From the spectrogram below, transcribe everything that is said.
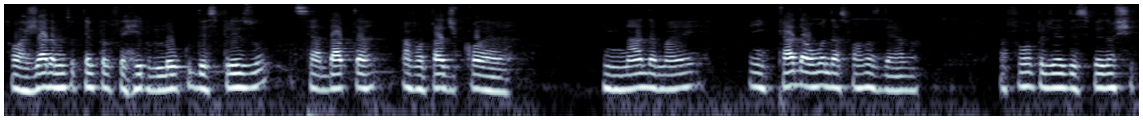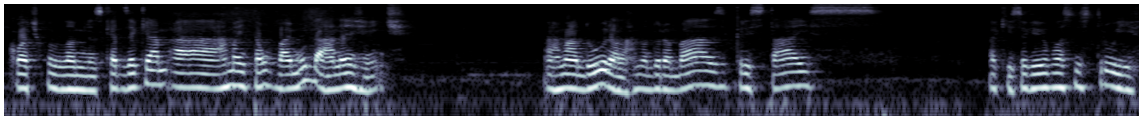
Forjada há muito tempo pelo ferreiro louco, desprezo se adapta à vontade de cólera. Em nada mais. Em cada uma das formas dela. A forma predileta de desprezo é um chicote com lâminas. Quer dizer que a, a arma então vai mudar, né, gente? Armadura, armadura base, cristais. Aqui, isso aqui eu posso destruir.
